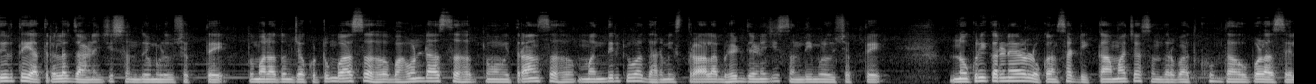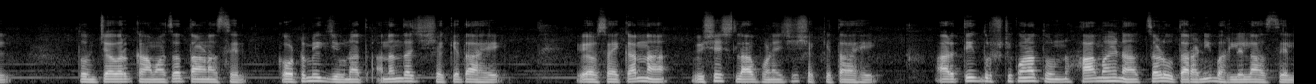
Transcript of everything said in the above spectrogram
तीर्थयात्रेला जाण्याची संधी मिळू शकते. तुम्हाला तुमच्या कुटुंबासह भावंडासह किंवा मित्रांसह मंदिर किंवा धार्मिक स्थळाला भेट देण्याची संधी मिळू शकते. नोकरी करणाऱ्या लोकांसाठी कामाच्या संदर्भात खूप धावपळ असेल. तुमच्यावर कामाचा ताण असेल. कौटुंबिक जीवनात आनंदाची शक्यता आहे. व्यावसायिकांना विशेष लाभ होण्याची शक्यता आहे. आर्थिक दृष्टिकोनातून हा महिना चढ उतारांनी भरलेला असेल.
